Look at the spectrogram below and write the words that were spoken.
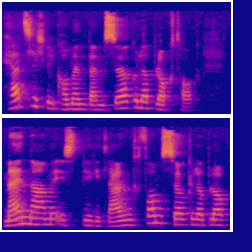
Herzlich willkommen beim Circular Block Talk. Mein Name ist Birgit Lang vom Circular Block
